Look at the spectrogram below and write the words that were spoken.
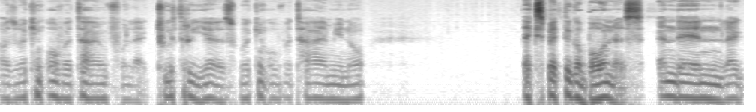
I was working overtime for like two, three years, working overtime, you know, expecting a bonus. And then like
